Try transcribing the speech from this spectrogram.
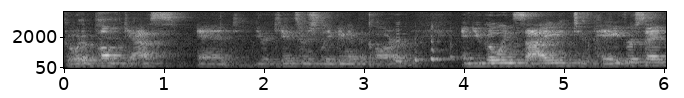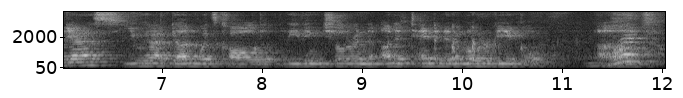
go to pump gas and your kids are sleeping in the car, and you go inside to pay for said gas, you have done what's called leaving children unattended in a motor vehicle. Um, What?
